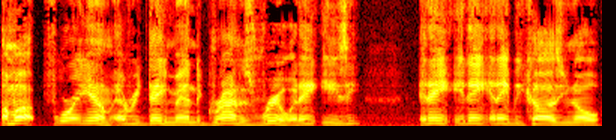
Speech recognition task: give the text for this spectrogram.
I'm up 4 a.m. every day, man. The grind is real. It ain't easy. It ain't. It ain't. It ain't because you know.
